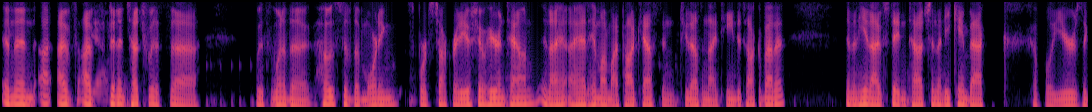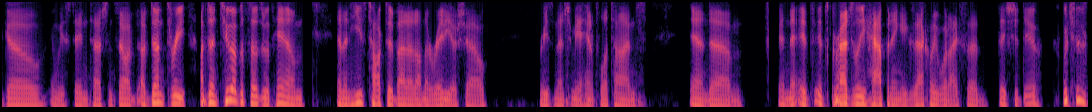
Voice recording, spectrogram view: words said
And then I, i've i've Yeah. been in touch with uh with one of the hosts of the morning sports talk radio show here in town and i, I had him on my podcast in 2019 to talk about it. And then he and i've stayed in touch and then he came back a couple of years ago and we stayed in touch. And so I've, I've done three i've done two episodes with him and then he's talked about it on the radio show where he's mentioned me a handful of times. And um and it's it's gradually happening exactly what i said they should do which is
